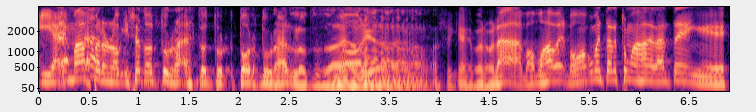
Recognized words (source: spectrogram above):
y- y- y hay más, pero no quise torturar, tortur- torturarlo, tú sabes. No, no, no, no, no. Así que, pero nada, vamos a ver, vamos a comentar esto más adelante en, eh,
